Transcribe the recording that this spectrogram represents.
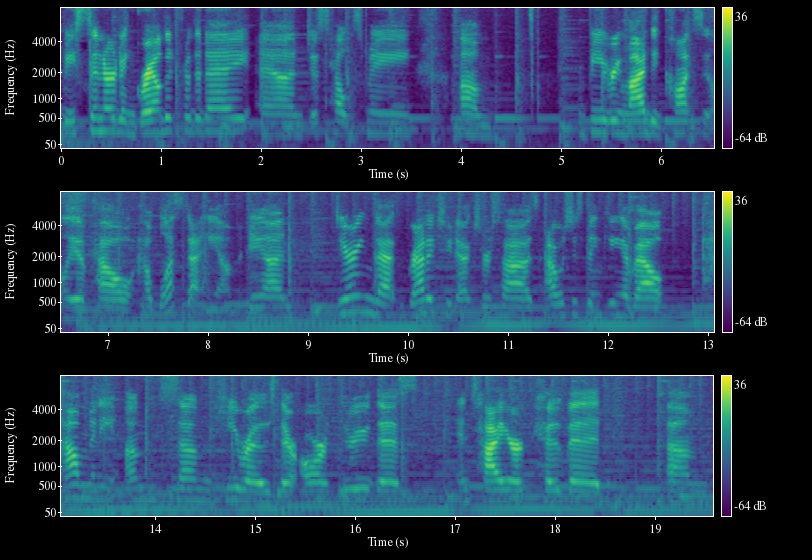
be centered and grounded for the day and just helps me um, be reminded constantly of how how blessed I am. And during that gratitude exercise, I was just thinking about how many unsung heroes there are through this entire COVID um,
